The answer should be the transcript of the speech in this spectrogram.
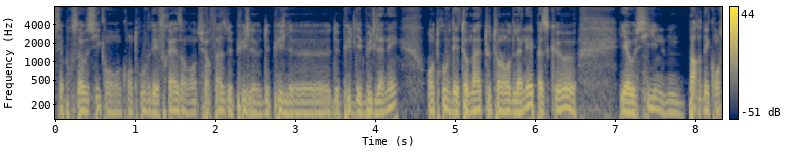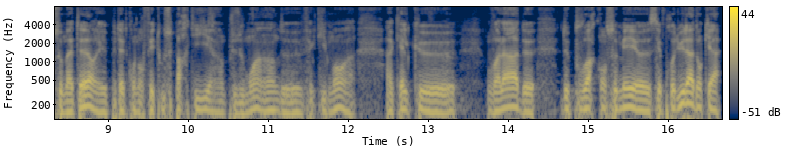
C'est pour ça aussi qu'on trouve des fraises en grande surface depuis le, depuis le, depuis le début de l'année. On trouve des tomates tout au long de l'année parce que il y a aussi une part des consommateurs et peut-être qu'on en fait tous partie, hein, plus ou moins, hein, de effectivement à, à quelques voilà, de, de pouvoir consommer euh, ces produits-là. Donc il y a,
